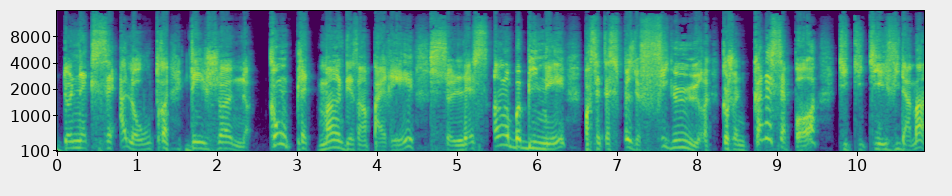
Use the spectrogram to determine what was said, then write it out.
d'un excès à l'autre, des jeunes complètement désemparés se laissent embobiner par cette espèce de figure que je ne connaissais pas, qui, qui, qui évidemment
